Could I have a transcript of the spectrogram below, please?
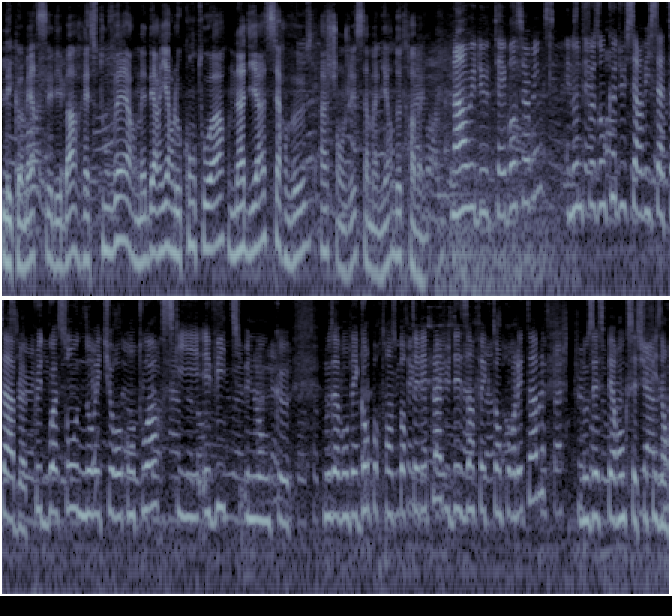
Les commerces et les bars restent ouverts, mais derrière le comptoir, Nadia, serveuse, a changé sa manière de travailler. Nous ne faisons que du service à table. Plus de boissons ou de nourriture au comptoir, ce qui évite une longue queue. Nous avons des gants pour transporter les plats, du désinfectant pour les tables. Nous espérons que c'est suffisant.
